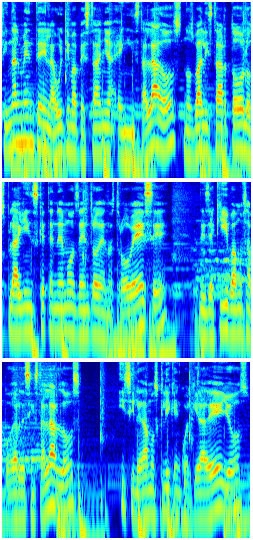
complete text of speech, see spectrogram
Finalmente, en la última pestaña en instalados, nos va a listar todos los plugins que tenemos dentro de nuestro OBS. Desde aquí vamos a poder desinstalarlos. Y si le damos clic en cualquiera de ellos,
